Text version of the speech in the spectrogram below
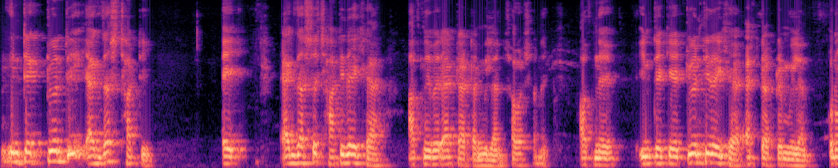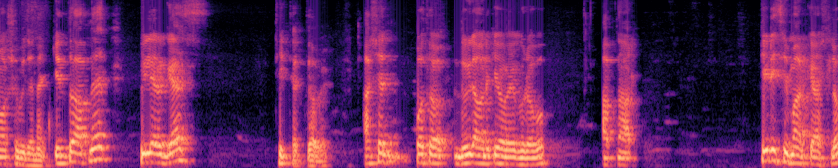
ইনটেক টোয়েন্টি অ্যাডজাস্ট থার্টি এই অ্যাডজাস্টে থার্টি রেখে আপনি এবার একটা একটা মিলান সমস্যা নেই আপনি ইনটেকে টোয়েন্টি রেখে একটা একটা মিলান, কোনো অসুবিধা নাই। কিন্তু আপনার পিলের গ্যাস ঠিক থাকতে হবে। আসেন, প্রথম দুই রাউন্ডে কীভাবে ঘুরাবো? আপনার টিডিসি মার্কে আসলো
